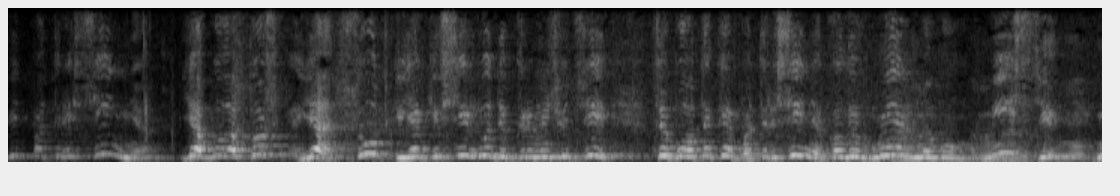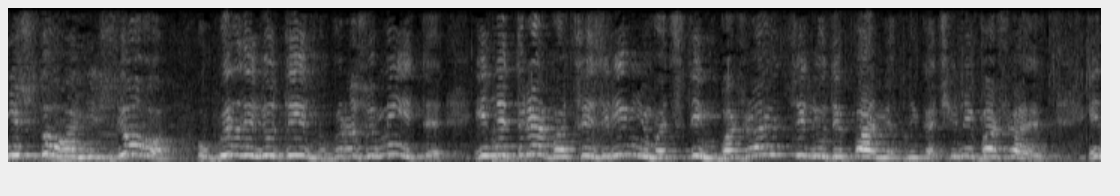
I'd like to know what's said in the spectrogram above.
від потрясіння. Я була тож, я сутки, як і всі люди в Кременчуці, це було таке потрясіння, коли в мирному місті ні з того, ні з цього вбили людину. Ви розумієте? І не треба це зрівнювати з тим, бажають ці люди пам'ятника чи не бажають. І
